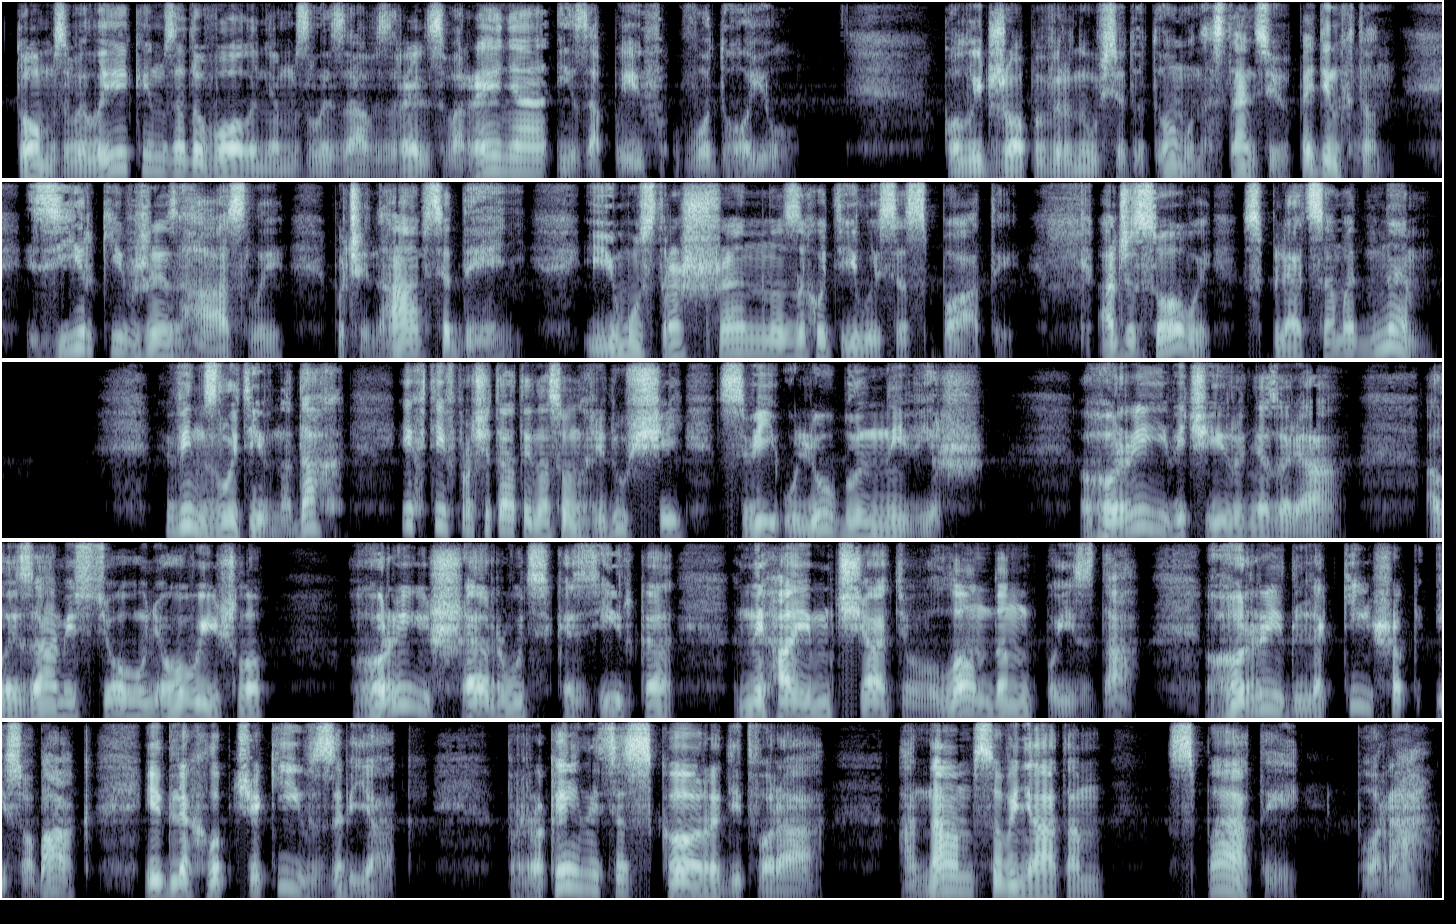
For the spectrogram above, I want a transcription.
Том з великим задоволенням злизав з рельс варення і запив водою. Коли Джо повернувся додому на станцію Педінгтон, зірки вже згасли, починався день, і йому страшенно захотілося спати, адже сови сплять саме днем. Він злетів на дах і хотів прочитати на сон грядущий свій улюблений вірш. Гори вечірня зоря, але замість цього у нього вийшло. Гори шервудська зірка, нехай мчать в Лондон поїзда, гори для кішок і собак, і для хлопчаків забіяк. Прокинеться скоро дітвора, а нам, совенятам, спати пора.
